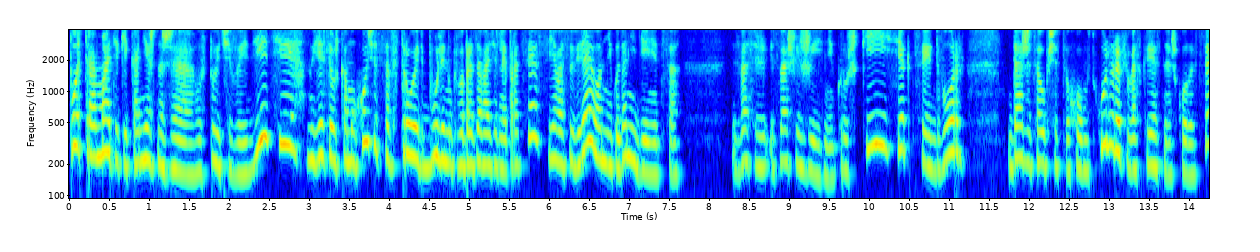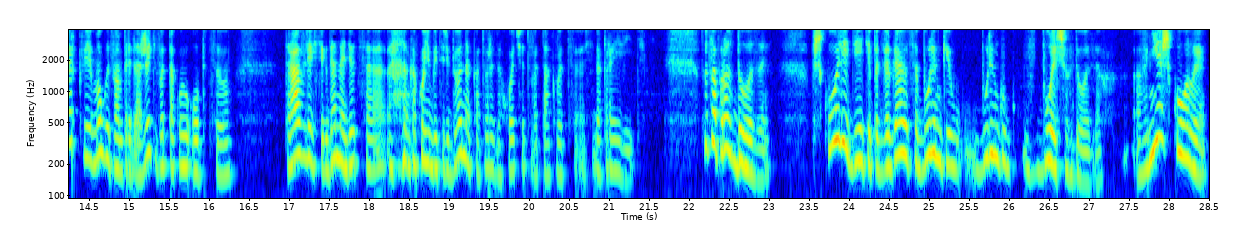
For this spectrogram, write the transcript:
Посттравматики, конечно же, устойчивые дети, но если уж кому хочется встроить буллинг в образовательный процесс, я вас уверяю, он никуда не денется из вашей, из вашей жизни. Кружки, секции, двор, даже сообщество хоумскулеров и воскресные школы в церкви могут вам предложить вот такую опцию – травли всегда найдется какой-нибудь ребенок, который захочет вот так вот себя проявить. Тут вопрос дозы. В школе дети подвергаются буллингу, буллингу в больших дозах. Вне школы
